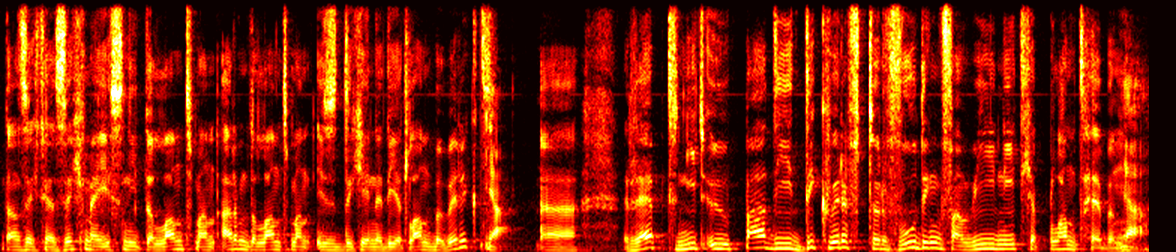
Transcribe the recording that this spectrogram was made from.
dan zegt hij, zeg mij is niet de landman arm, de landman is degene die het land bewerkt. Ja. Eh, rijpt niet uw pa die dikwerf ter voeding van wie niet geplant hebben. Ja.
